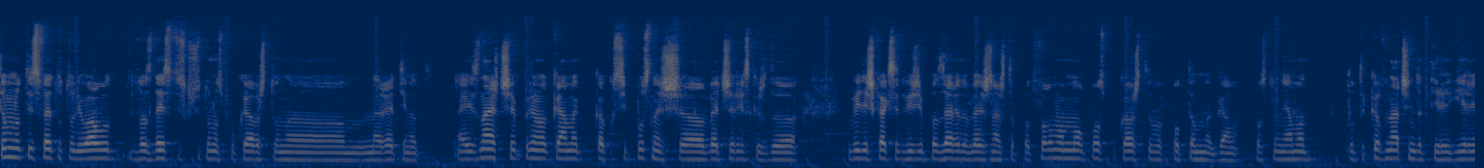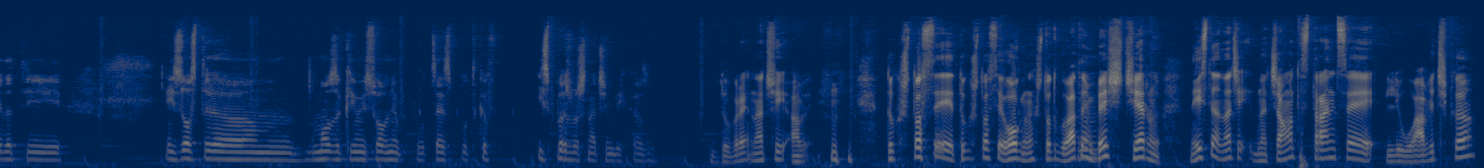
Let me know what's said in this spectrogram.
Тъмното и светлото лилаво въздействат изключително успокояващо на, на ретината. И знаеш, че примерно каме, ако си пуснеш вечер, искаш да видиш как се движи пазар и да влезеш в нашата платформа, много по-спокойно в по-тъмна гама. Просто няма по такъв начин да ти реагира и да ти изостря мозъка и мисловния процес по такъв изпържващ начин, бих казал. Добре, значи, абе, тук що се, тук що се логнах, защото главата ми беше черно. Наистина, значи, началната страница е лилавичка,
